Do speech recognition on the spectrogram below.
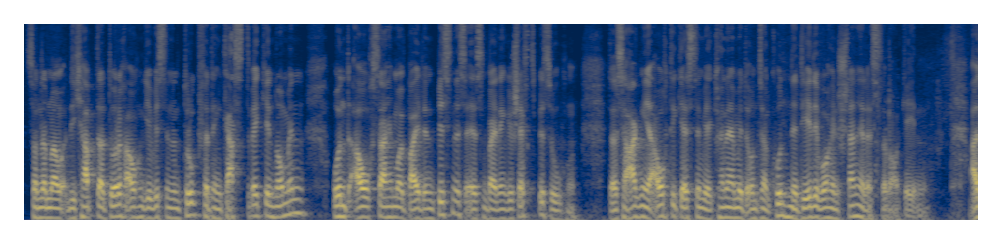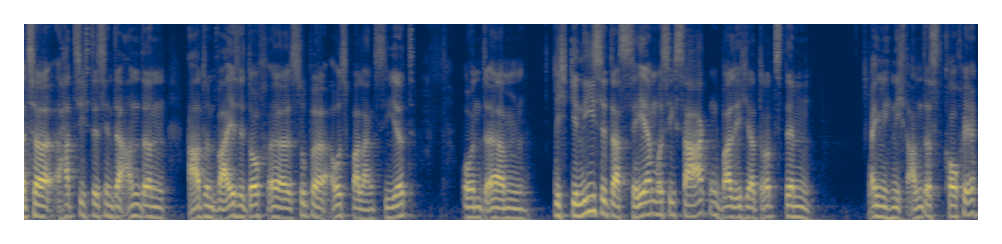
sondern man, ich habe dadurch auch einen gewissen Druck für den Gast weggenommen und auch, sage ich mal, bei den Businessessen, bei den Geschäftsbesuchen. Da sagen ja auch die Gäste, wir können ja mit unseren Kunden nicht jede Woche ins Sterne-Restaurant gehen. Also hat sich das in der anderen Art und Weise doch äh, super ausbalanciert und ähm, ich genieße das sehr, muss ich sagen, weil ich ja trotzdem eigentlich nicht anders koche,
